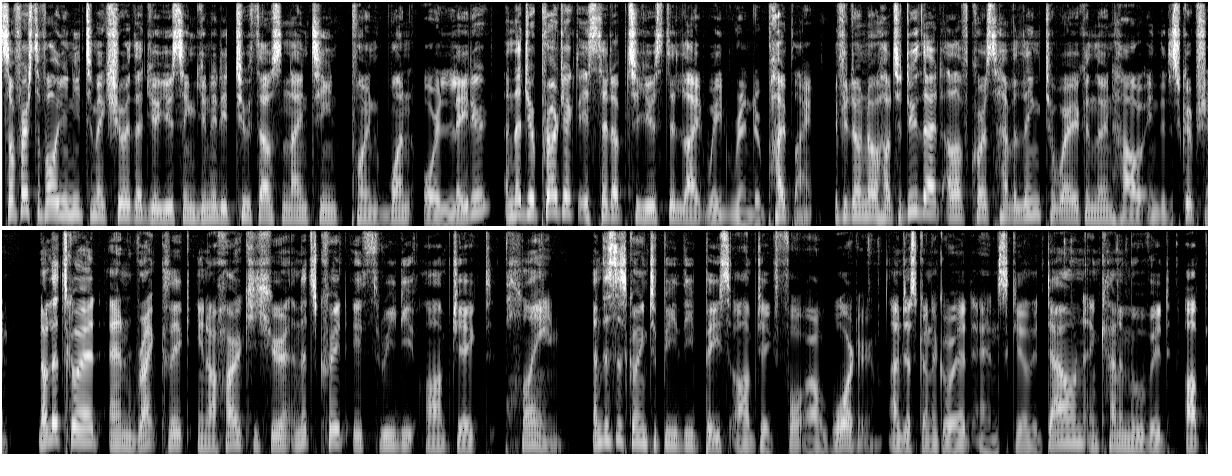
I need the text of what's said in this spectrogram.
So first of all, you need to make sure that you're using Unity 2019.1 or later, and that your project is set up to use the lightweight render pipeline. If you don't know how to do that, I'll of course have a link to where you can learn how in the description. Now let's go ahead and right click in our hierarchy here and let's create a 3D object plane. And this is going to be the base object for our water. I'm just going to go ahead and scale it down and kind of move it up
